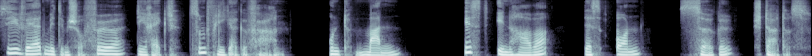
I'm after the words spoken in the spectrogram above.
Sie werden mit dem Chauffeur direkt zum Flieger gefahren. Und Mann ist Inhaber des On-Circle-Status.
